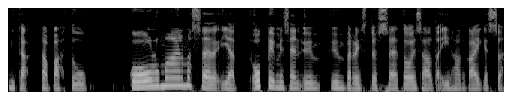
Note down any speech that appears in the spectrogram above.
mitä tapahtuu koulumaailmassa ja oppimisen ym- ympäristössä ja toisaalta ihan kaikessa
